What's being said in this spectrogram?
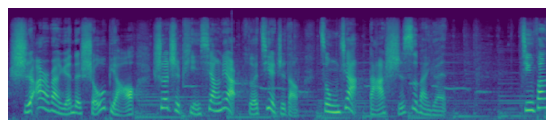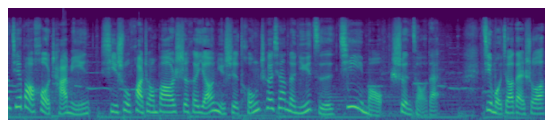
十二万元的手表、奢侈品项链和戒指等，总价达十四万元。警方接报后查明，洗漱化妆包是和姚女士同车厢的女子季某顺走的。季某交代说，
